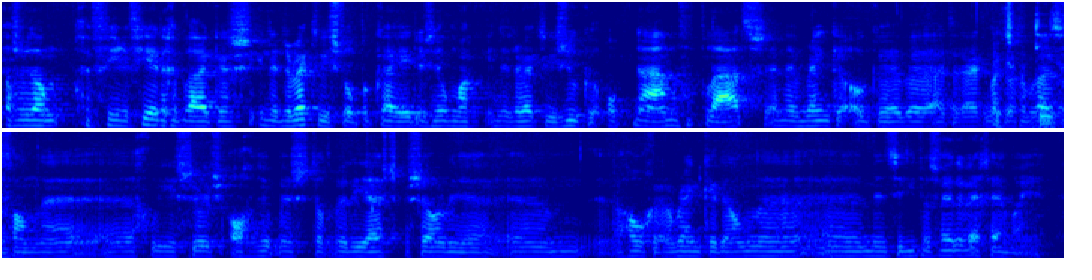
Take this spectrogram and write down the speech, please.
als we dan geverifieerde gebruikers in de directory stoppen, kan je dus heel makkelijk in de directory zoeken op naam of op plaats. En we ranken ook, we hebben uiteraard we gebruik van eh, eh, goede search algoritmes, zodat we de juiste personen eh, ehm, hoger ranken dan eh, eh, mensen die pas verder weg zijn van je.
